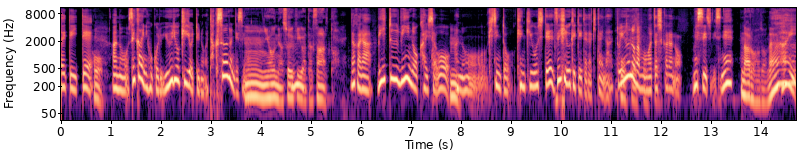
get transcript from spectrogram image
えていてほあの世界に誇る有料企業っていうのがたくさんあるんですうよ。うん日本にはそういう企業がたくさんあると。だから B2B の会社を、うん。あのきちんと研究をしてぜひ受けていただきたいなというのがもう私からのメッセージですね。なるほどね、はい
